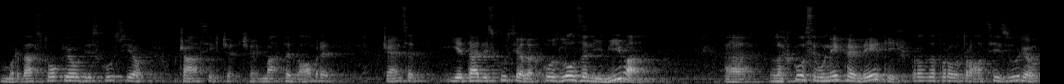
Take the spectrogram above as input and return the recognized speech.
morda stopijo v diskusijo, včasih, če, če imate dobre učence, je ta diskusija lahko zelo zanimiva, Uh, lahko se v nekaj letih pravzaprav otroci izurijo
